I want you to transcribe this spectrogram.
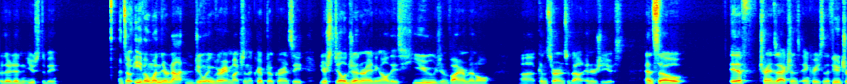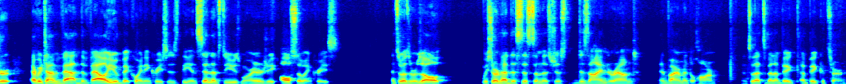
or there didn't used to be. And so even when they're not doing very much in the cryptocurrency, you're still generating all these huge environmental uh, concerns about energy use. And so if transactions increase in the future, every time va- the value of Bitcoin increases, the incentives to use more energy also increase. And so as a result, we sort of had this system that's just designed around environmental harm. And so that's been a big a big concern.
